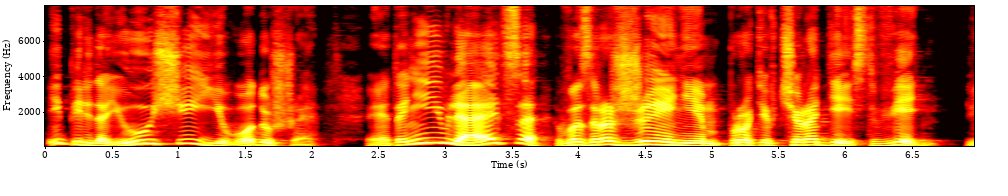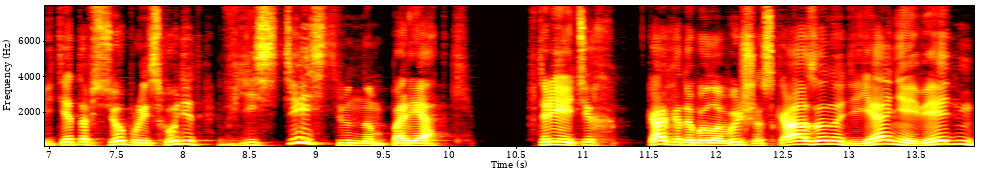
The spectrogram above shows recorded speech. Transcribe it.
и передающее его душе. Это не является возражением против чародейств ведьм. Ведь это все происходит в естественном порядке. В-третьих, как это было выше сказано, деяния ведьм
